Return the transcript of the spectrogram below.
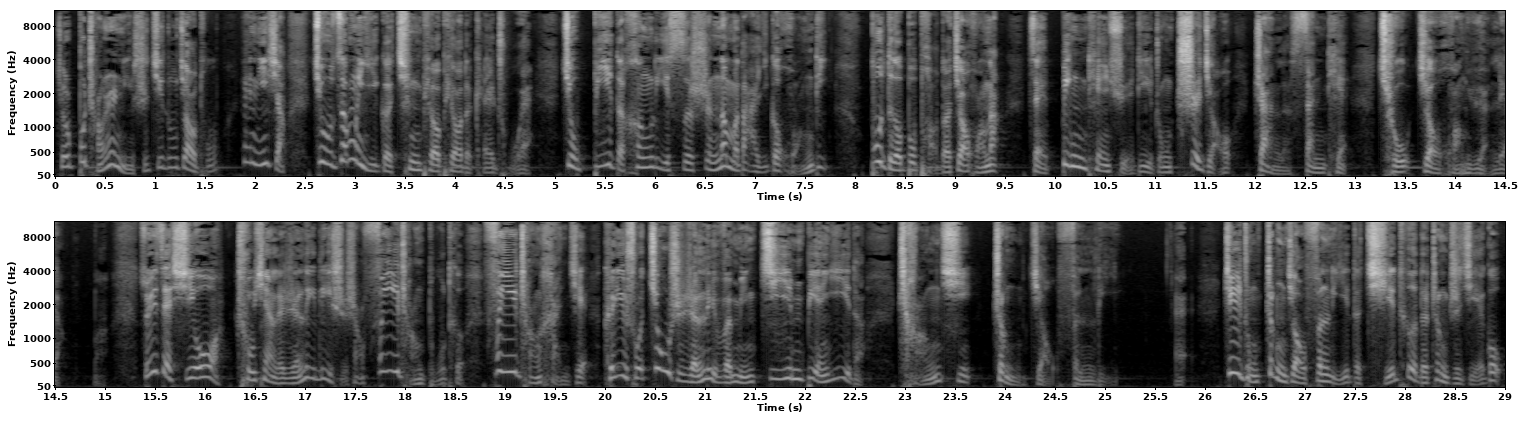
就是不承认你是基督教徒。哎，你想，就这么一个轻飘飘的开除，哎，就逼得亨利四世那么大一个皇帝，不得不跑到教皇那儿，在冰天雪地中赤脚站了三天，求教皇原谅啊。所以在西欧啊，出现了人类历史上非常独特、非常罕见，可以说就是人类文明基因变异的长期政教分离。这种政教分离的奇特的政治结构，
